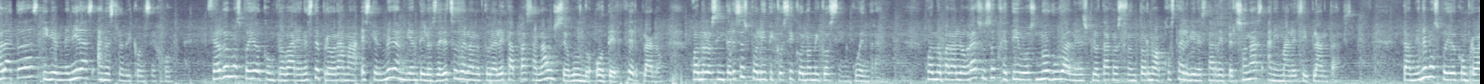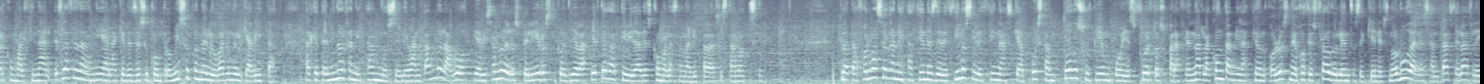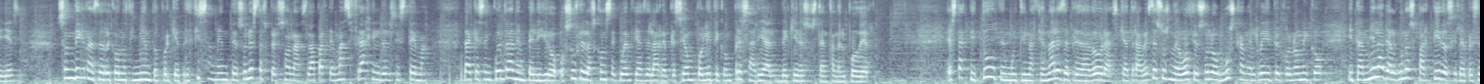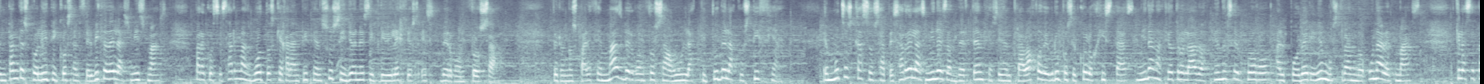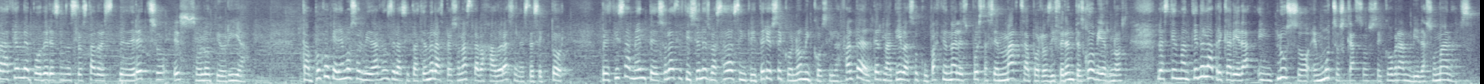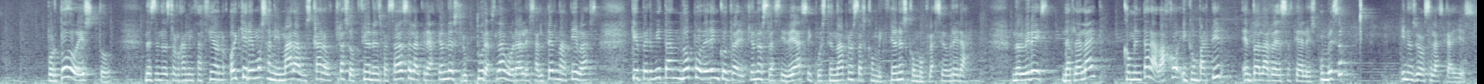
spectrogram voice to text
Hola a todas y bienvenidas a nuestro Briconsejo. Si algo hemos podido comprobar en este programa es que el medio ambiente y los derechos de la naturaleza pasan a un segundo o tercer plano cuando los intereses políticos y económicos se encuentran. Cuando para lograr sus objetivos no dudan en explotar nuestro entorno a costa del bienestar de personas, animales y plantas. También hemos podido comprobar cómo al final es la ciudadanía la que desde su compromiso con el lugar en el que habita, la que termina organizándose, levantando la voz y avisando de los peligros que conlleva ciertas actividades como las analizadas esta noche. Plataformas y organizaciones de vecinos y vecinas que apuestan todo su tiempo y esfuerzos para frenar la contaminación o los negocios fraudulentos de quienes no dudan en saltarse las leyes, son dignas de reconocimiento porque precisamente son estas personas la parte más frágil del sistema, la que se encuentran en peligro o sufre las consecuencias de la represión político-empresarial de quienes sustentan el poder. Esta actitud de multinacionales depredadoras que a través de sus negocios solo buscan el rédito económico y también la de algunos partidos y representantes políticos al servicio de las mismas para cosechar más votos que garanticen sus sillones y privilegios es vergonzosa. Pero nos parece más vergonzosa aún la actitud de la justicia, en muchos casos, a pesar de las miles de advertencias y del trabajo de grupos ecologistas, miran hacia otro lado haciéndose el juego al poder y demostrando, una vez más, que la separación de poderes en nuestro Estado de derecho es solo teoría. Tampoco queremos olvidarnos de la situación de las personas trabajadoras en este sector. Precisamente son las decisiones basadas en criterios económicos y la falta de alternativas ocupacionales puestas en marcha por los diferentes gobiernos las que mantienen la precariedad e incluso, en muchos casos, se cobran vidas humanas. Por todo esto, desde nuestra organización hoy queremos animar a buscar otras opciones basadas en la creación de estructuras laborales alternativas que permitan no poder en contradicción nuestras ideas y cuestionar nuestras convicciones como clase obrera. No olvidéis darle a like, comentar abajo y compartir en todas las redes sociales. Un beso y nos vemos en las calles.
